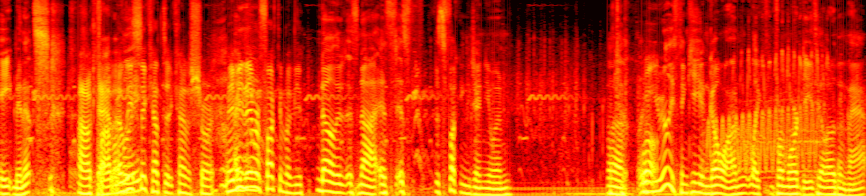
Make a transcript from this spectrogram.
eight minutes. Okay, at Probably. least they kept it kind of short. Maybe I they mean- were fucking with you. no, it's not. It's it's it's fucking genuine. Uh, Well- you really think he can go on like for more detail other than that?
